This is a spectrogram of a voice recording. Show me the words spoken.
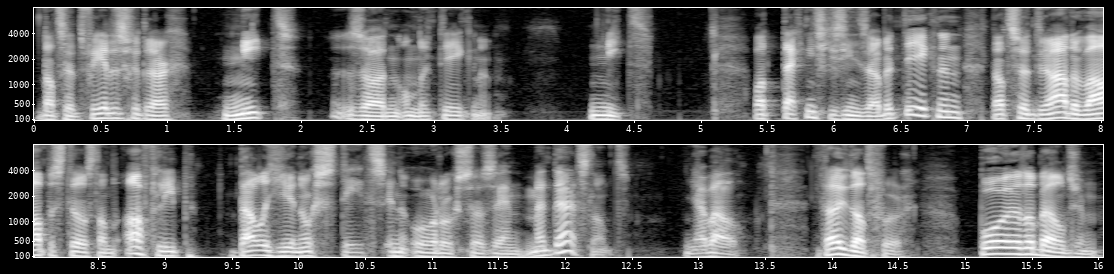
dat ze het vredesverdrag niet zouden ondertekenen. Niet. Wat technisch gezien zou betekenen dat zodra de wapenstilstand afliep, België nog steeds in oorlog zou zijn met Duitsland. Jawel, stel je dat voor. Polen de Belgium,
